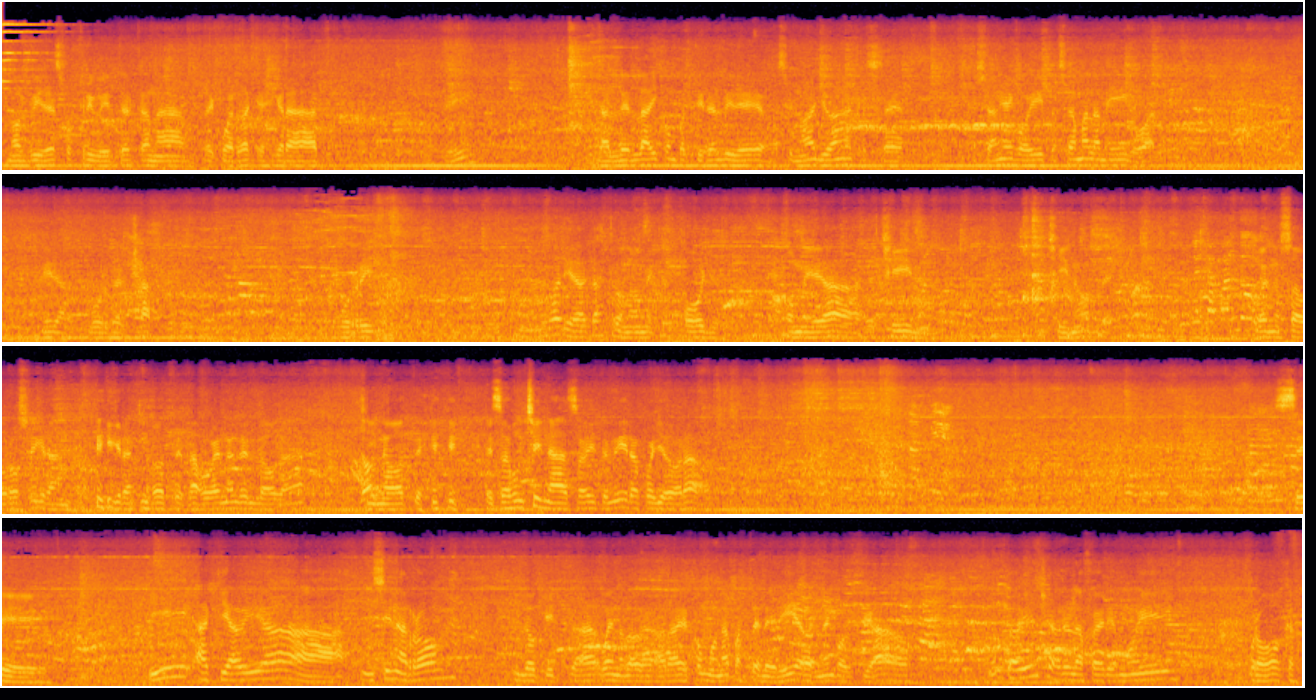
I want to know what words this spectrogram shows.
No olvides suscribirte al canal, recuerda que es gratis. ¿sí? Darle like y compartir el video, así nos ayudan a crecer. No sean egoístas, sean mal amigos. ¿vale? Mira, Burger Chat, burrito, variedad gastronómica, pollo, comida de China, chinote. Bueno, sabroso y grande, y grandote, está buena el eslogan. Chinote, eso es un chinazo, ¿viste? Mira, pollo dorado. Sí. Y aquí había un cinarrón lo quita, bueno, ahora es como una pastelería, venden golpeados. No, Está bien chévere la feria, muy provoca.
